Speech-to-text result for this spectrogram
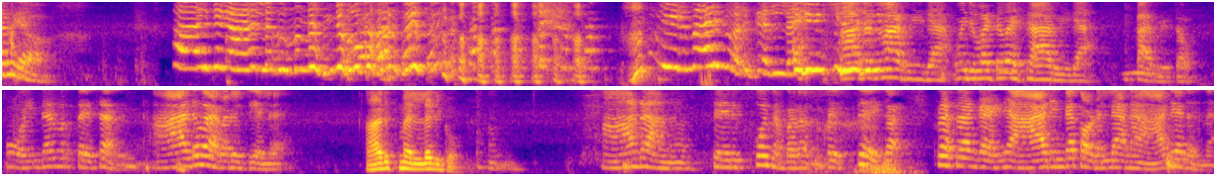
അറിയോ ആർക്ക് ഞാനല്ല തിന്നുന്നു ഇരുന്നാലും കൊടുക്കല്ല? എനിക്ക് അതൊന്നും അറിയില്ല. ഒരു വട്ട് വെച്ചാ അറിയില്ല. കറി പോയിന്റെ പ്രത്യേകിച്ച് അറിയില്ല. ആട് വേറെ രുചിയല്ലേ? ആട് സ്മെല്ലടിക്കോ? ആടാണ്. ശരിക്കും പ്രത്യേക പ്രസവം കഴിഞ്ഞ് ആടിന്റെ കുടലാണ് ആദ്യം തന്നെ.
